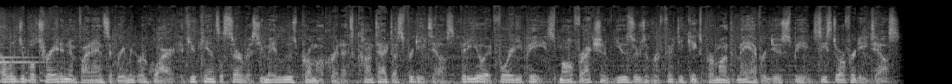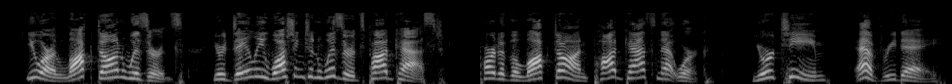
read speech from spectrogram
Eligible trade-in and finance agreement required. If you cancel service, you may lose promo credits. Contact us for details. Video at 480p. Small fraction of users over 50 gigs per month may have reduced speed. See store for details. You are Locked On Wizards, your daily Washington Wizards podcast. Part of the Locked On Podcast Network. Your team every day.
